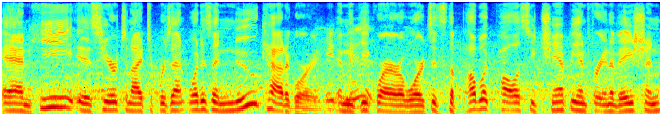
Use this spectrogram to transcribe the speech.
And he is here tonight to present what is a new category it in the is. GeekWire Awards. It's the Public Policy Champion for Innovation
